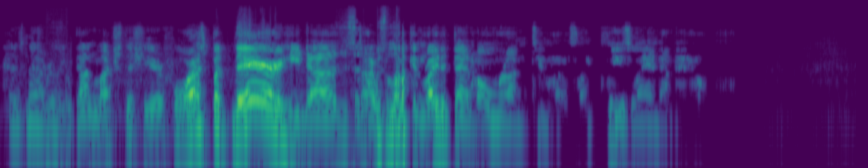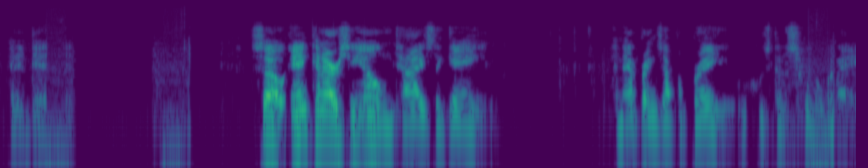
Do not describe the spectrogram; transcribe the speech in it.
has not really done much this year for us, but there he does. I was looking right at that home run too. I was like, please land on that home run. And it did. So Encarnacion ties the game. And that brings up Abreu, who's going to swing away.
